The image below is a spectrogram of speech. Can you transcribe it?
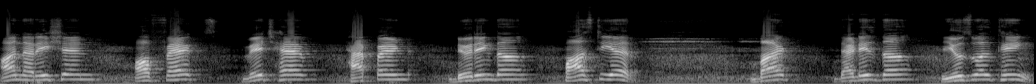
a narration of facts which have happened during the past year. But that is the usual thing.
